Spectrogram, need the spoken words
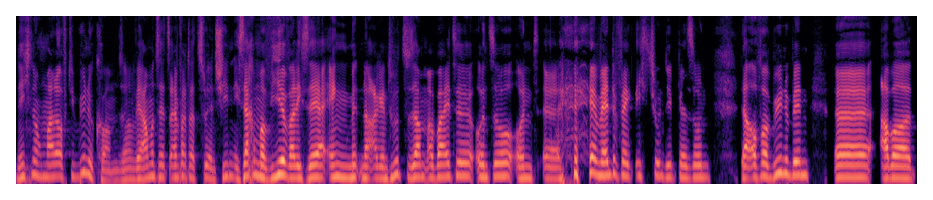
nicht nochmal auf die Bühne kommen, sondern wir haben uns jetzt einfach dazu entschieden. Ich sage immer wir, weil ich sehr eng mit einer Agentur zusammenarbeite und so und äh, im Endeffekt ich schon die Person da auf der Bühne bin. Äh, aber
